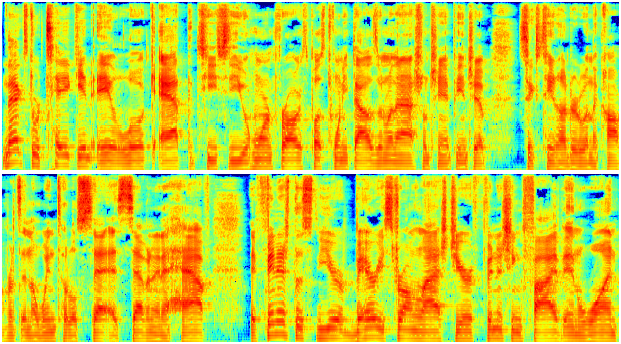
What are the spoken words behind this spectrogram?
Next, we're taking a look at the TCU Horn Frogs plus 20,000 win the national championship, 1,600 win the conference, and the win total set at seven and a half. They finished this year very strong last year, finishing five and one.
